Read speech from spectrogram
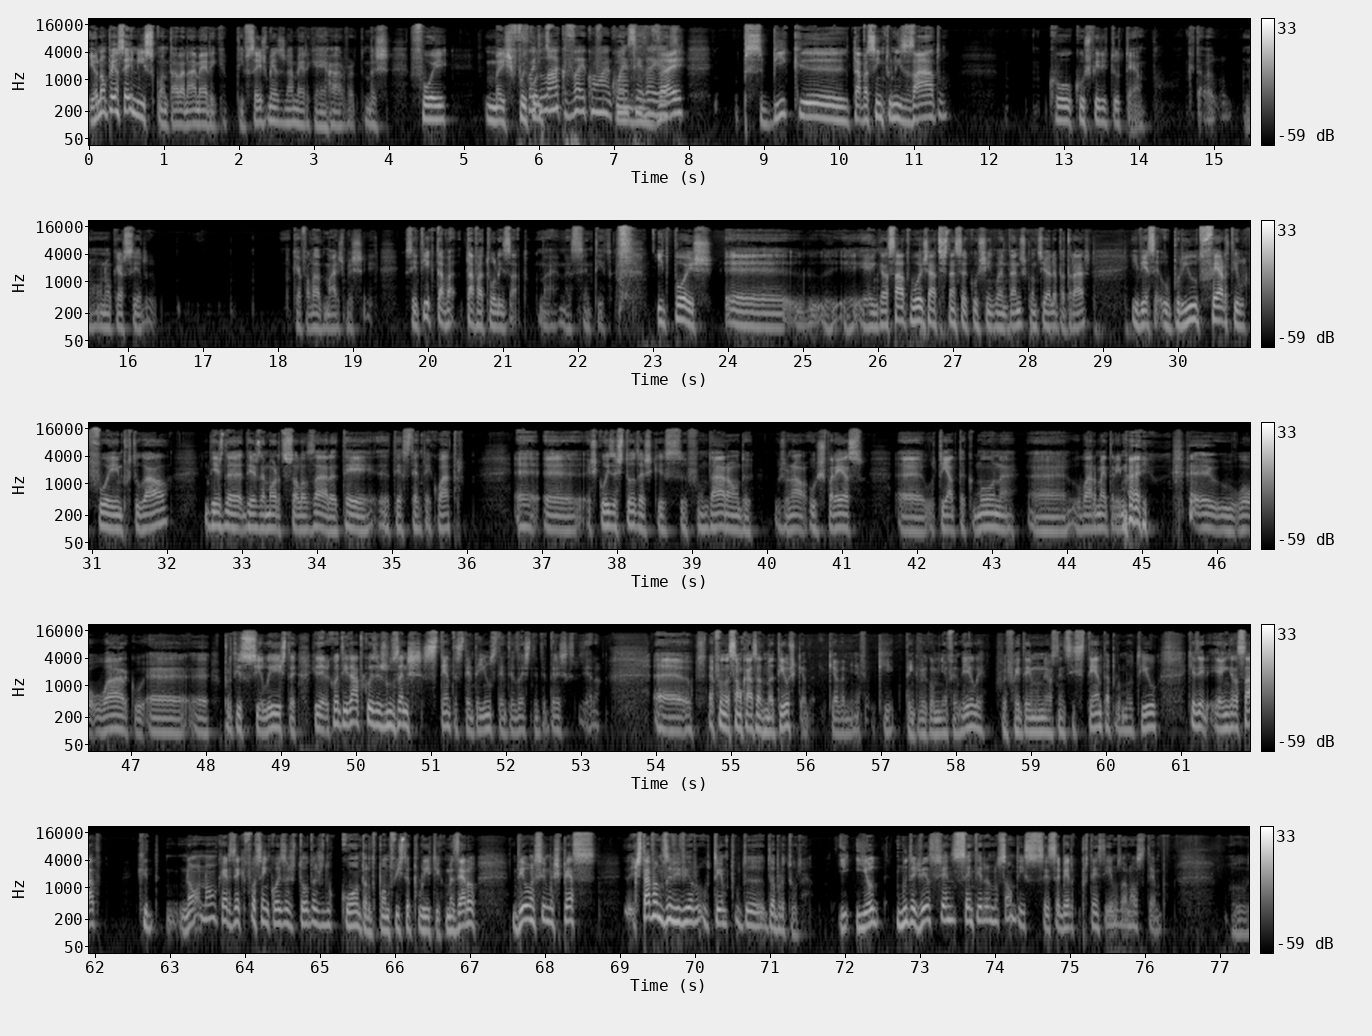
Eu não pensei nisso quando estava na América. Tive seis meses na América, em Harvard, mas foi. Mas foi, foi quando, de lá que veio com, a, com essa ideia. Veio, percebi que estava sintonizado com, com o espírito do tempo. Que estava, não, não quero ser. Não quero falar demais, mas sentia que estava, estava atualizado é? nesse sentido. E depois é, é engraçado hoje, à distância com os 50 anos, quando se olha para trás e vê o período fértil que foi em Portugal, desde a, desde a morte de Salazar até, até 74, é, é, as coisas todas que se fundaram, de, o jornal O Expresso, é, o Teatro da Comuna, o Bar Metro e Meio, o, o, Arco, o Partido Socialista, quer dizer, a quantidade de coisas nos anos 70, 71, 72, 73 que se fizeram. A Fundação Casa de Mateus, que é, que é da minha, que tem que ver com a minha família, foi feita em 1970 pelo meu tio. Quer dizer, é engraçado que não, não quer dizer que fossem coisas todas do contra, do ponto de vista político, mas era, deu assim uma espécie. Estávamos a viver o tempo de, de abertura. E, e, eu, muitas vezes, sem, sem, ter a noção disso, sem saber que pertencíamos ao nosso tempo. O,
